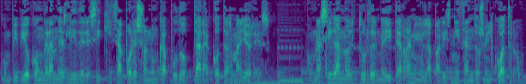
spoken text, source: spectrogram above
Convivió con grandes líderes y quizá por eso nunca pudo optar a cotas mayores. Aún así ganó el Tour del Mediterráneo y la París-Niza en 2004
